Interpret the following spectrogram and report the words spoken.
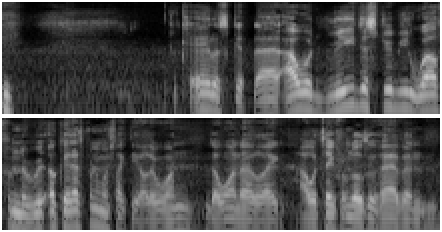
okay, let's skip that. I would redistribute wealth from the. Ri- okay, that's pretty much like the other one. The one that like I would take from those who have and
